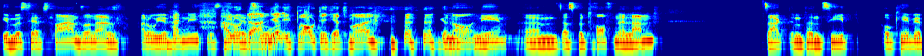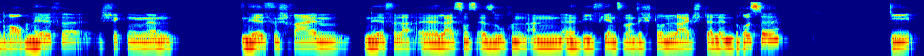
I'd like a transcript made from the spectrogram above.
ihr müsst jetzt fahren, sondern hallo, hier bin ich. Hallo Daniel, los. ich brauche dich jetzt mal. genau, nee, ähm, das betroffene Land sagt im Prinzip, okay, wir brauchen Hilfe, schicken einen, ein Hilfeschreiben, ein Hilfeleistungsersuchen an äh, die 24-Stunden-Leitstelle in Brüssel. Die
